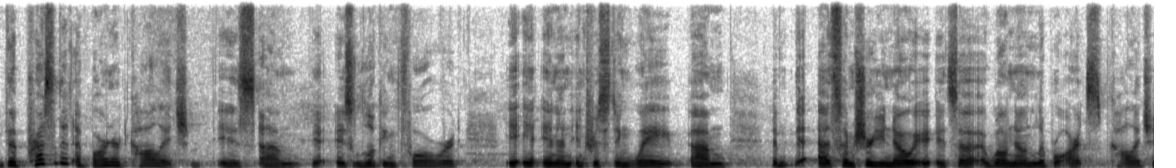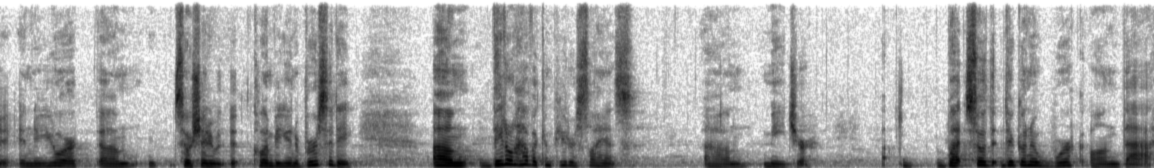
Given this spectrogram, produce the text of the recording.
the president of Barnard College is, um, is looking forward i- i- in an interesting way. Um, as I'm sure you know, it's a, a well-known liberal arts college in New York, um, associated with Columbia University. Um, they don't have a computer science um, major. But, so th- they're going to work on that.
